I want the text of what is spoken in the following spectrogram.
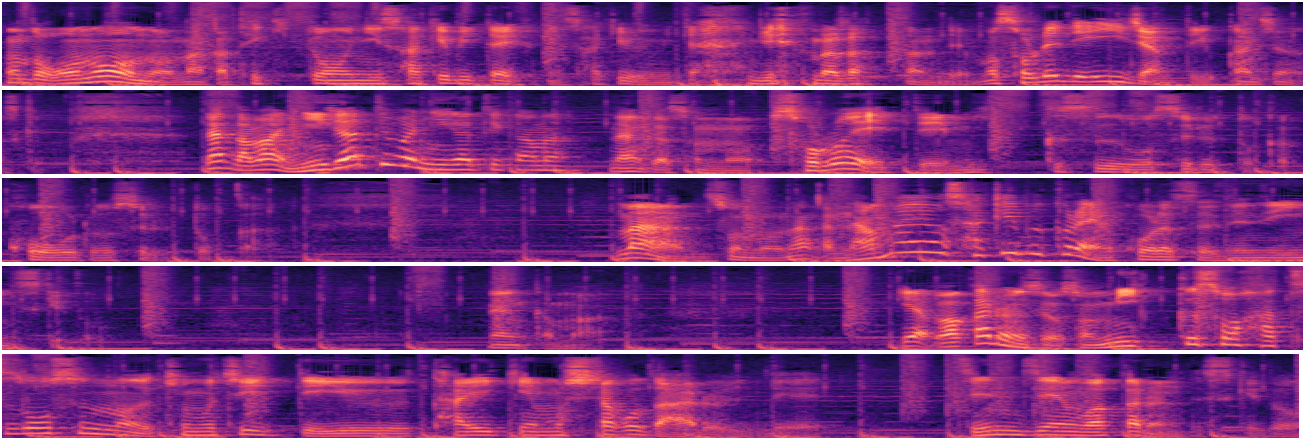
本当おのおのなんか適当に叫びたい時に叫ぶみたいな現場だったんで、まあそれでいいじゃんっていう感じなんですけど、なんかまあ苦手は苦手かな。なんかその、揃えてミックスをするとか、コールをするとか、まあ、その、なんか名前を叫ぶくらいのコーラスは全然いいんですけど、なんかまあ、いや、わかるんですよ。そのミックスを発動するのが気持ちいいっていう体験もしたことあるんで、全然わかるんですけど、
